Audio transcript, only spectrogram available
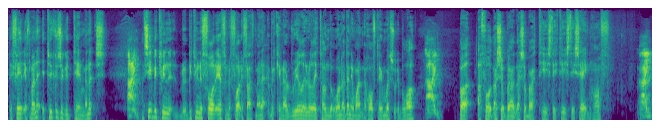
the thirtieth minute, it took us a good ten minutes. Aye, I'd say between between the fortieth and the forty fifth minute, we kind of really really turned it on. I didn't want the half time whistle to blow, aye, but I thought this will be this will be a tasty tasty second half. aye.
